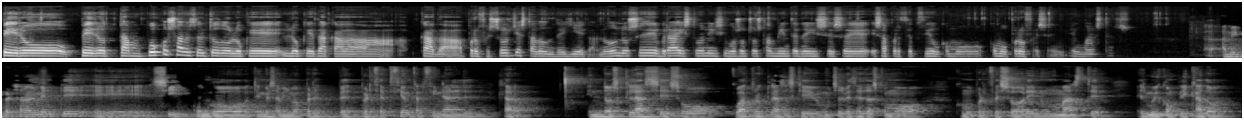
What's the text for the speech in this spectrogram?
Pero, pero tampoco sabes del todo lo que, lo que da cada, cada profesor y hasta dónde llega, ¿no? No sé, Bryce, Tony, si vosotros también tenéis esa percepción como, como profes en, en Masters. A mí personalmente eh, sí, tengo, tengo esa misma percepción que al final, claro, en dos clases o cuatro clases que muchas veces das como, como profesor en un máster, es muy complicado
